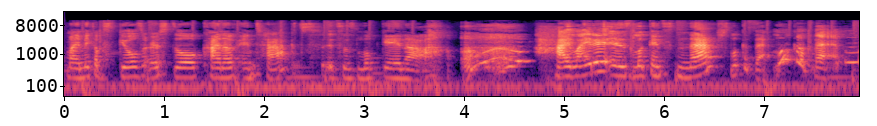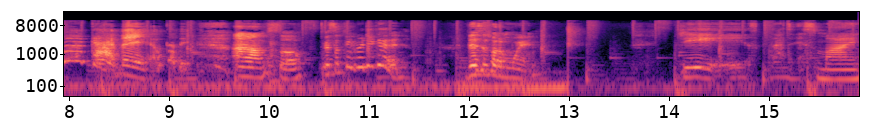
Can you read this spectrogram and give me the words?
My makeup skills are still kind of intact. It is just looking uh, highlighted. It's looking snatched. Look at that. Look at that. Look at that. Look at it. Um, so it's looking pretty good. This is what I'm wearing. Jeez, that is my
